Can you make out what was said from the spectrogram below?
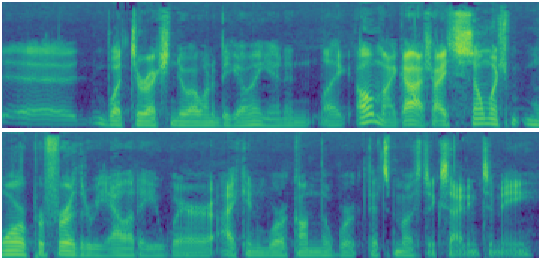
uh, what direction do I want to be going in? And like, oh my gosh, I so much more prefer the reality where I can work on the work that's most exciting to me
